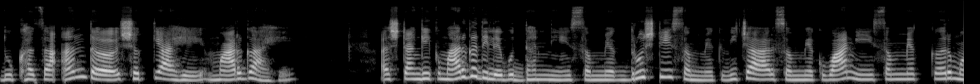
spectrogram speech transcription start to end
दुःखाचा अंत शक्य आहे मार्ग आहे. अष्टांगिक मार्ग दिले बुद्धांनी. सम्यक दृष्टी सम्यक विचार सम्यक वाणी सम्यक कर्म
